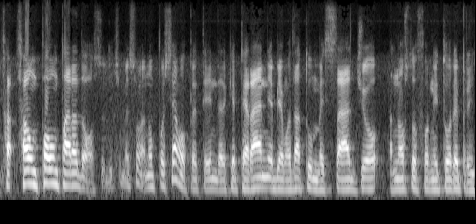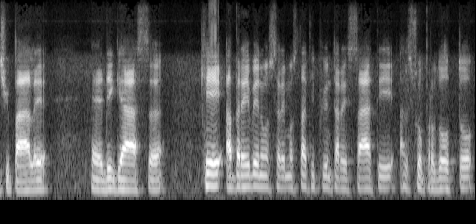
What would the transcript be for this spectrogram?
fa, fa, un po' un paradosso, dice, ma insomma non possiamo pretendere che per anni abbiamo dato un messaggio al nostro fornitore principale eh, di gas che a breve non saremmo stati più interessati al suo prodotto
